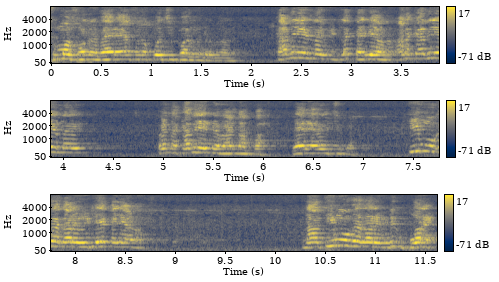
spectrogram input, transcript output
சும்மா சொல்கிறேன் வேற யாரும் சொன்னா கோச்சிப்பாங்கன்றதுனால. கதலி அண்ணன் வீட்டில் கல்யாணம். ஆனால் கதலி அண்ணன் வேண்டாம் கதலி அண்ணன் வேண்டாம்ப்பா. வேற யாரும் வச்சுப்பேன் திமுக கார வீட்லயே கல்யாணம். நான் திமுக கார வீட்டுக்கு போகிறேன்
